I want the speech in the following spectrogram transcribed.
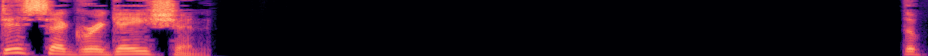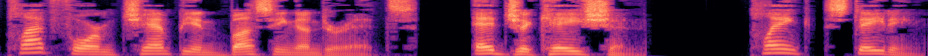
Desegregation The platform championed busing under its «education» plank, stating,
